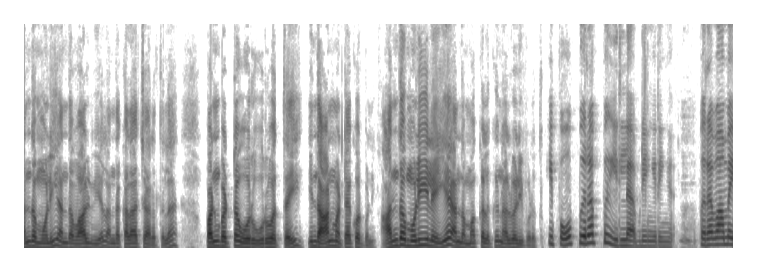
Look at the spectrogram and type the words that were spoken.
அந்த மொழி அந்த வாழ்வியல் அந்த கலாச்சாரத்தில் பண்பட்ட ஒரு உருவத்தை இந்த ஆன்மா டேக் ஓவர் பண்ணி அந்த மொழியிலேயே அந்த மக்களுக்கு நல்வழிப்படுத்தும். இப்போ பிறப்பு இல்லை அப்படிங்கிறீங்க. பிறவாமை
